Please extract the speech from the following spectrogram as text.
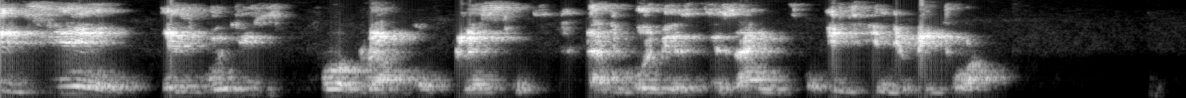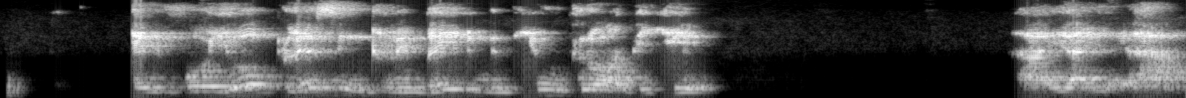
Each year is God's program of blessings that God has designed for each individual. And for your blessing to remain with you throughout the year, ah, yeah, yeah,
